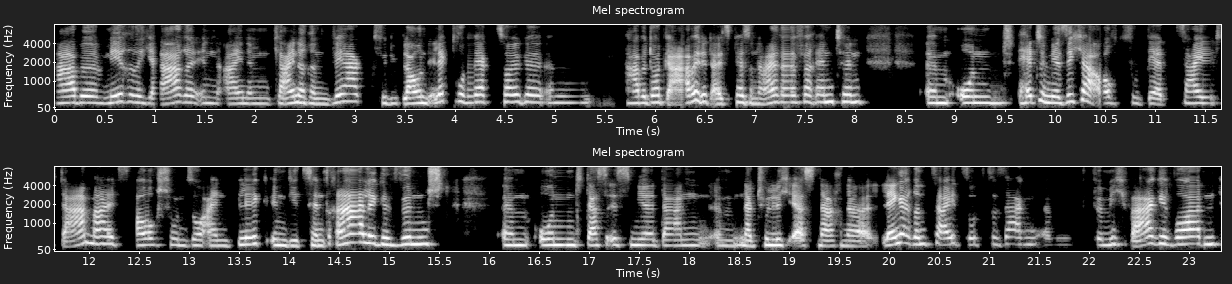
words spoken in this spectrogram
habe mehrere Jahre in einem kleineren Werk für die blauen Elektrowerkzeuge, ähm, habe dort gearbeitet als Personalreferentin und hätte mir sicher auch zu der Zeit damals auch schon so einen Blick in die Zentrale gewünscht, ähm, und das ist mir dann ähm, natürlich erst nach einer längeren Zeit sozusagen ähm, für mich wahr geworden.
